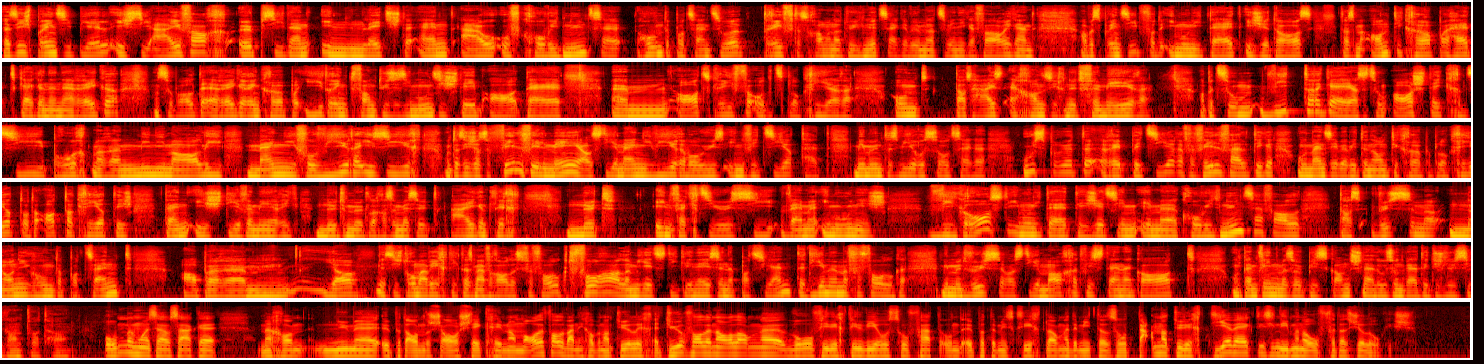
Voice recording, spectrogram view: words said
Es ist prinzipiell ist sie einfach, ob sie dann im letzten Ende auch auf Covid-19 100% zutrifft, das kann man natürlich nicht sagen, weil wir noch zu wenig Erfahrung haben. Aber das Prinzip von der Immunität ist ja das, dass man Antikörper hat gegen einen Erreger und sobald der Erreger in den Körper eindringt, fängt unser Immunsystem an, den ähm, anzugreifen oder zu blockieren. Und das heißt, er kann sich nicht vermehren. Aber zum Weitergehen, also zum Anstecken sein, braucht man eine minimale Menge von Viren in sich. Und das ist also viel, viel mehr als die Menge Viren, die uns infiziert hat. Wir müssen das Virus sozusagen ausbrüten, replizieren, vervielfältigen. Und wenn es eben mit den Antikörpern blockiert oder attackiert ist, dann ist die Vermehrung nicht möglich. Also man sollte eigentlich nicht infektiös sein, wenn man immun ist. Wie groß die Immunität ist jetzt im, im äh, Covid-19-Fall, das wissen wir noch nicht 100 Prozent. Aber ähm, ja, es ist darum auch wichtig, dass man einfach alles verfolgt. Vor allem jetzt die genesenen Patienten, die müssen wir verfolgen. Wir müssen wissen, was die machen, wie es denen geht. Und dann finden wir so etwas ganz schnell aus und werden die schlüssige Antwort haben. Und man muss auch sagen, man kann nicht mehr jemand anders anstecken im Normalfall. Wenn ich aber natürlich einen Türfallen anlange, wo vielleicht viel Virus drauf hat und jemandem ins Gesicht lange damit, also dann natürlich, die Wege die sind immer noch offen, das ist ja logisch.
